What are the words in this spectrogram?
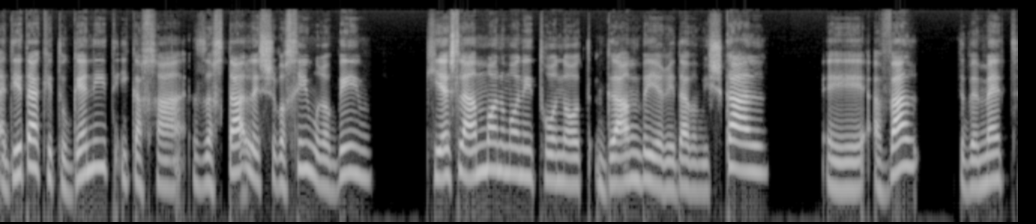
הדיאטה הקטוגנית היא ככה זכתה לשבחים רבים, כי יש לה המון המון יתרונות גם בירידה במשקל, אה, אבל זה באמת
